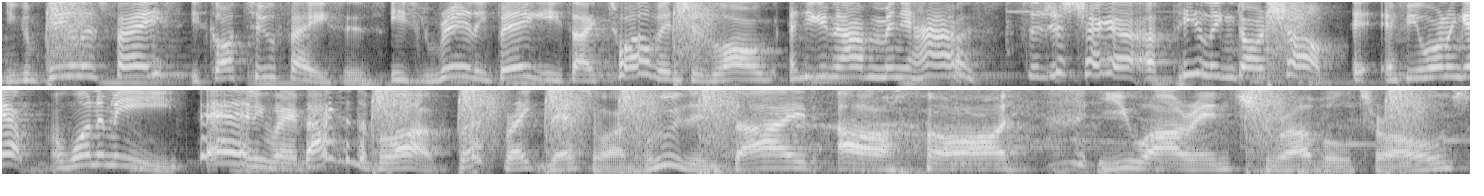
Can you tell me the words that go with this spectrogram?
you can peel his face. He's got two faces. He's really big. He's like 12 inches long, and you can have him in your house. So just check out apeeling.shop if you want to get one of me. Anyway, back to the blocks. Let's break this one. Who's inside? Oh, you are in trouble, trolls.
